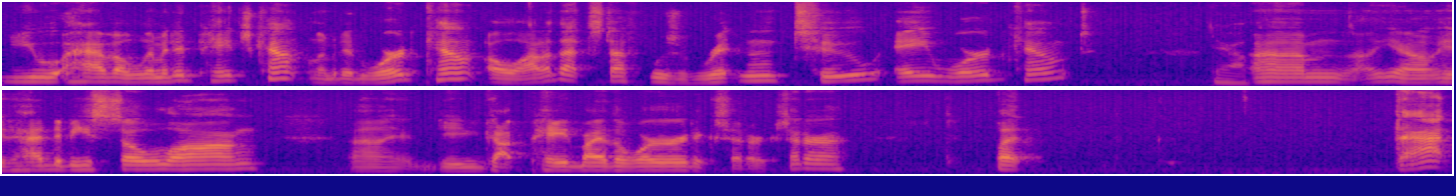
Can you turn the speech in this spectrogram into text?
you have a limited page count, limited word count. A lot of that stuff was written to a word count. yeah, Um, you know, it had to be so long. Uh, you got paid by the word, et cetera, et cetera. But that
